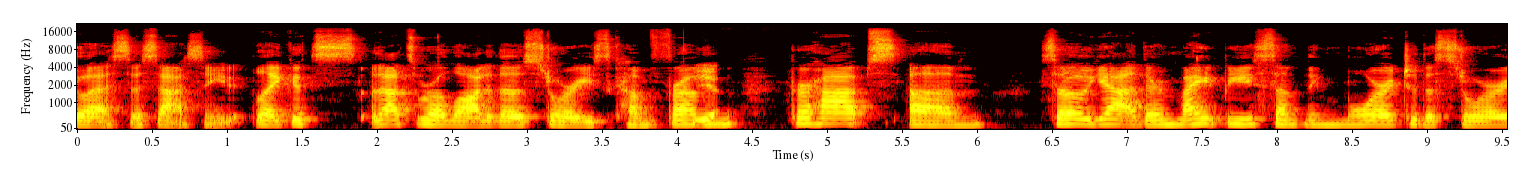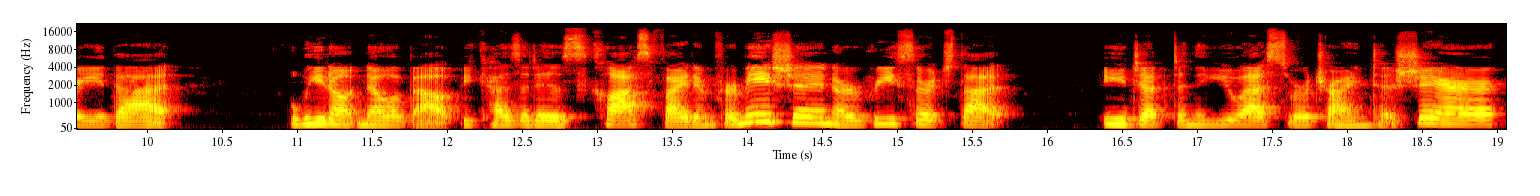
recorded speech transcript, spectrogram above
U.S. assassinated." Like it's that's where a lot of those stories come from, Yeah. perhaps. Um, so yeah, there might be something more to the story that we don't know about because it is classified information or research that Egypt and the US were trying to share.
